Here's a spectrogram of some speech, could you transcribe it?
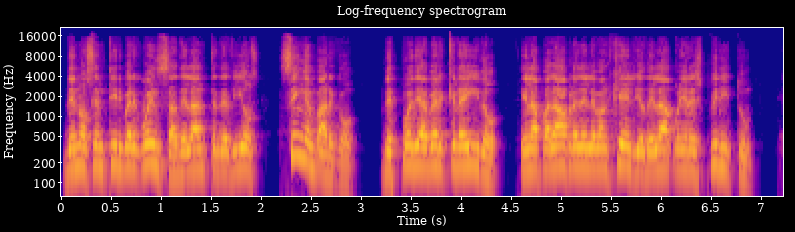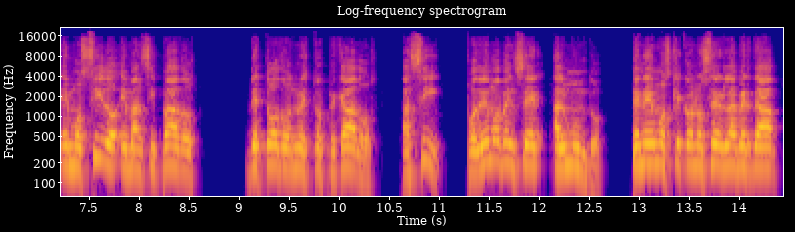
de no sentir vergüenza delante de Dios. Sin embargo, después de haber creído en la palabra del Evangelio del agua y el Espíritu, hemos sido emancipados de todos nuestros pecados. Así podemos vencer al mundo. Tenemos que conocer la verdad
